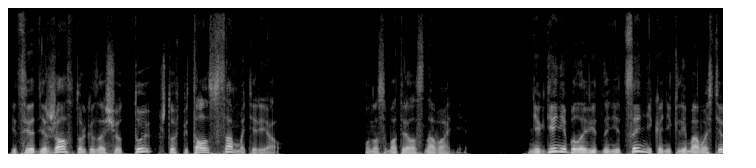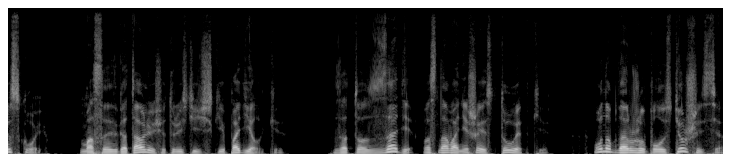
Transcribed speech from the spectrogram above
и цвет держался только за счет той, что впиталась в сам материал. Он осмотрел основание. Нигде не было видно ни ценника, ни клейма мастерской, массоизготавливающей туристические поделки. Зато сзади, в основании шеи статуэтки, он обнаружил полустершийся,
